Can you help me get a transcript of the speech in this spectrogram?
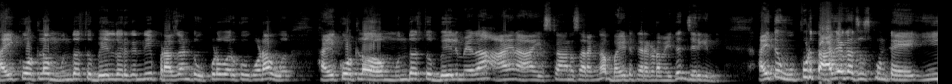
హైకోర్టులో ముందస్తు బెయిల్ దొరికింది. ప్రజెంట్ ఇప్పటి వరకు కూడా హైకోర్టులో ముందస్తు బెయిల్ మీద ఆయన ఇష్టానుసారంగా బయట తిరగడం అయితే జరిగింది. అయితే ఇప్పుడు తాజాగా చూసుకుంటే ఈ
